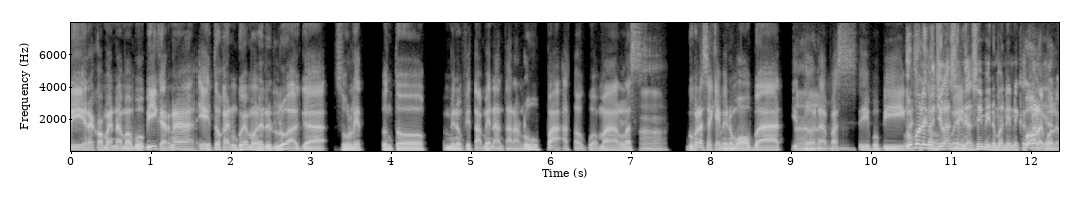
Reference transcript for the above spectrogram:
direkomend sama Bobby karena ya itu kan gue emang dari dulu agak sulit untuk minum vitamin antara lupa atau gue males. Ah. Gue merasa kayak minum obat gitu. Ah. Nah pas si Bobby Gue boleh ngejelasin gue gak sih minuman ini ke Boleh, kalian? boleh,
